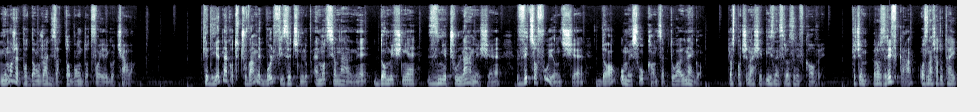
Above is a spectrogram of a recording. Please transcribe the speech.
nie może podążać za tobą do twojego ciała. Kiedy jednak odczuwamy ból fizyczny lub emocjonalny, domyślnie znieczulamy się, wycofując się do umysłu konceptualnego. Rozpoczyna się biznes rozrywkowy. Przy czym rozrywka oznacza tutaj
